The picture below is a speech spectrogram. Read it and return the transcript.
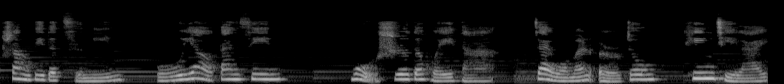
上帝的子民不要担心？牧师的回答在我们耳中。听起来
